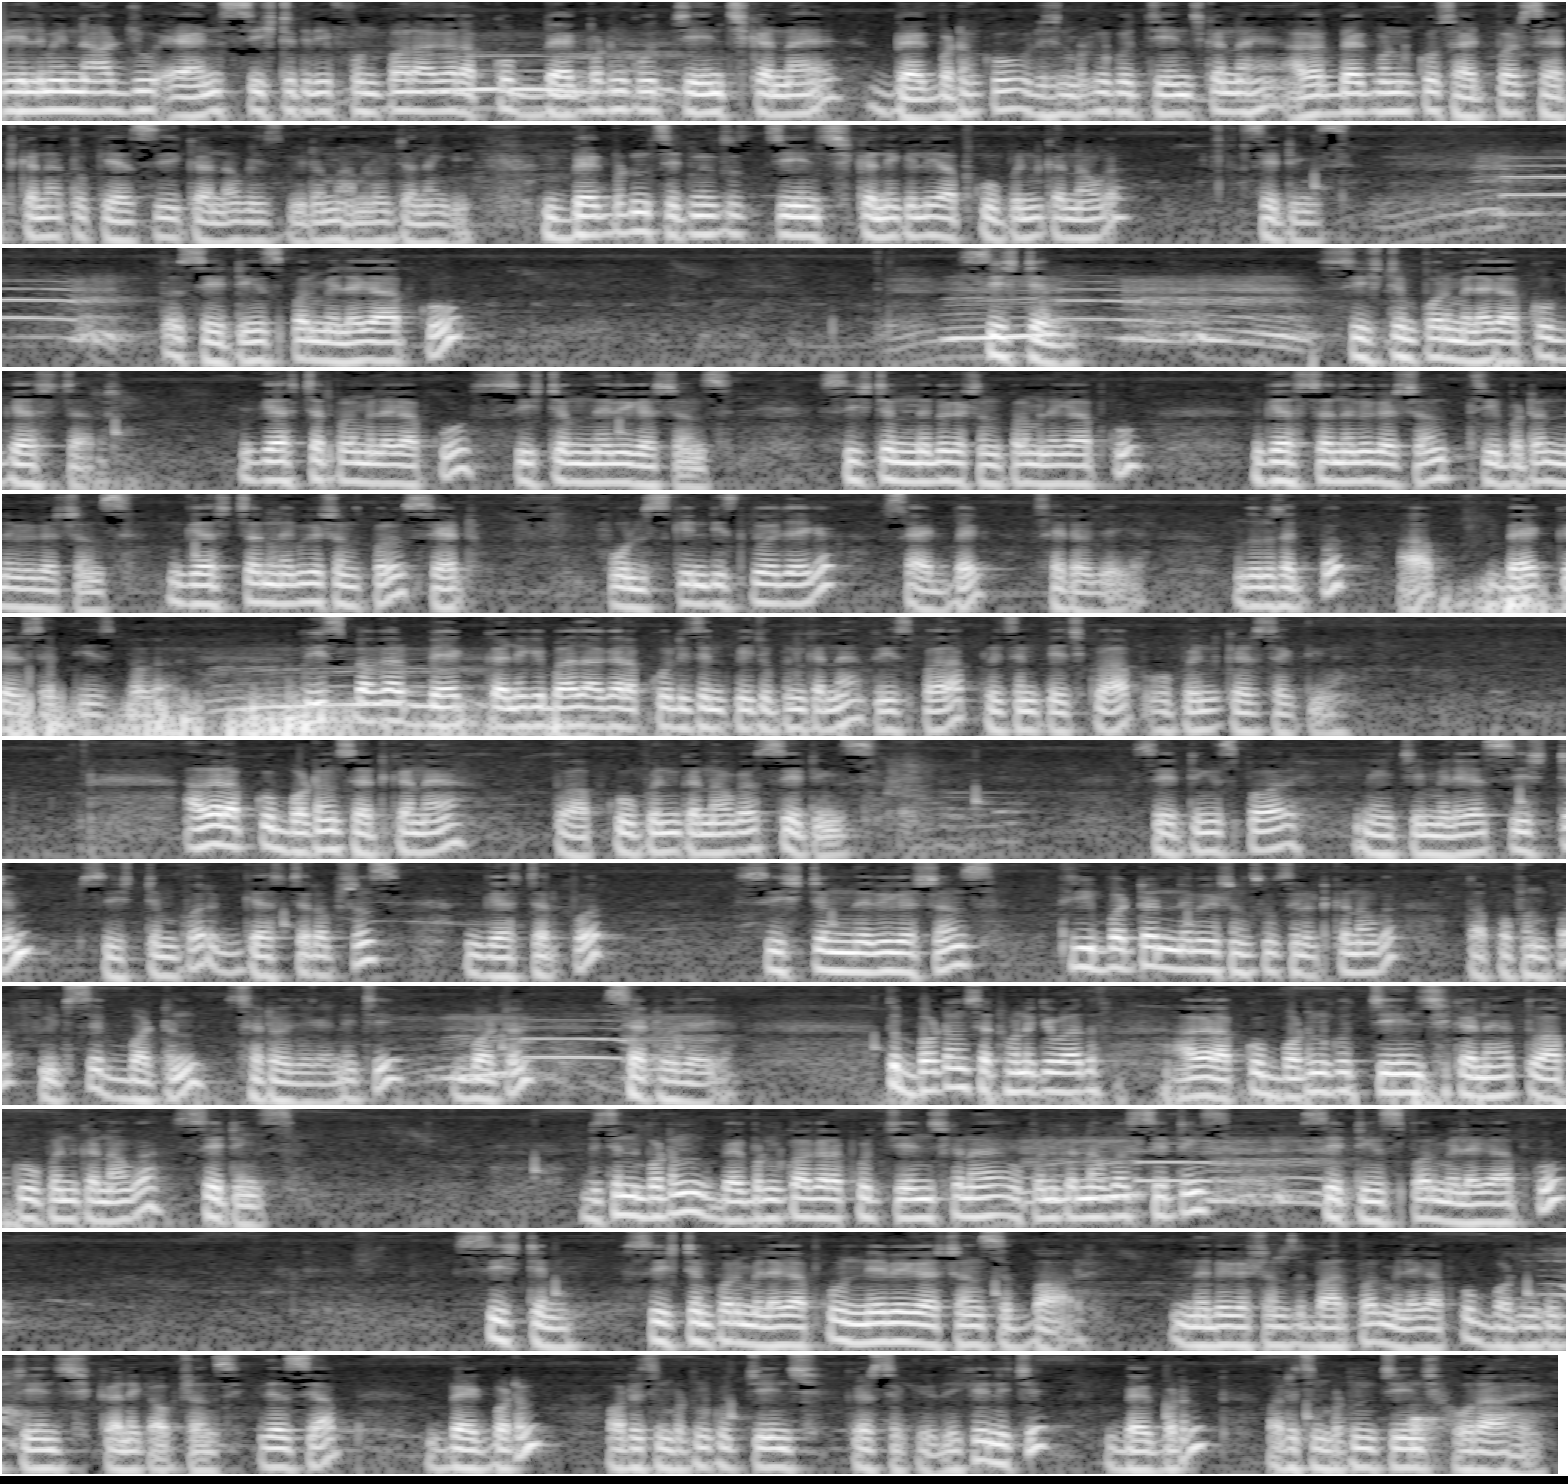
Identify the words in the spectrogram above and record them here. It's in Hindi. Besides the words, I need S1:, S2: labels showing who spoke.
S1: रियलमी नाट जो एन सिक्सटी थ्री फ़ोन पर अगर आपको बैक बटन को चेंज करना है बैक बटन को रिसन बटन को चेंज करना है, अगर बैक बटन को साइड पर सेट करना है तो कैसे करना होगा इस वीडियो में हम लोग जानेंगे। बैक बटन सेटिंग को चेंज करने के लिए आपको ओपन करना होगा सेटिंग्स तो सेटिंग्स पर मिलेगा आपको सिस्टम सिस्टम पर मिलेगा आपको गेस्टर गेस्टर पर मिलेगा आपको सिस्टम नेविगेशन सिस्टम नेविगेशन पर मिलेगा आपको gesture navigation three button navigation gesture navigation पर सेट फुल स्क्रीन डिस्प्ले हो जाएगा साइड बैक सेट हो जाएगा। दोनों साइड पर आप बैक कर सकते हैं इस प्रकार तो इस प्रकार बैक करने के बाद अगर आपको रिसेंट पेज ओपन करना है तो इस प्रकार आप रिसेंट पेज को आप ओपन कर सकती हो। अगर आपको बटन सेट करना है तो आपको ओपन करना होगा सेटिंग्स सेटिंग्स पर नीचे मिलेगा सिस्टम सिस्टम पर गेस्टर ऑप्शंस गेस्टर पर system navigation three button navigation को सिलेक्ट करना होगा तो आपका फ़ोन पर फिट से बटन सेट हो जाएगा, नीचे बटन सेट हो जाएगा। तो बटन सेट होने के बाद अगर आपको बटन को चेंज करना है तो आपको ओपन करना होगा settings. Recent button, back button को अगर आपको चेंज करना है, ओपन करना होगा सेटिंग्स सेटिंग्स पर मिलेगा आपको सिस्टम सिस्टम पर मिलेगा आपको नेविगेशन बार नेविगेशन बार पर मिलेगा आपको बटन को चेंज करने का ऑप्शन। इधर से आप बैक बटन और रिसेंट बटन को चेंज कर सकते हैं देखिए नीचे बैक बटन और रिसेंट बटन चेंज हो रहा है।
